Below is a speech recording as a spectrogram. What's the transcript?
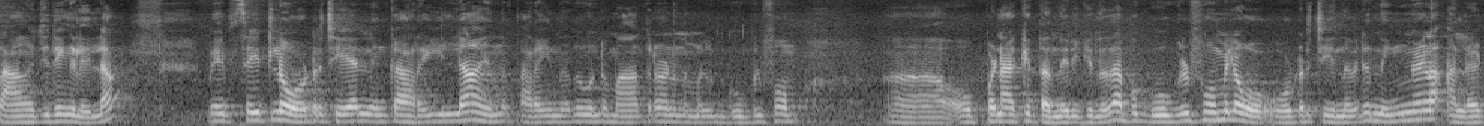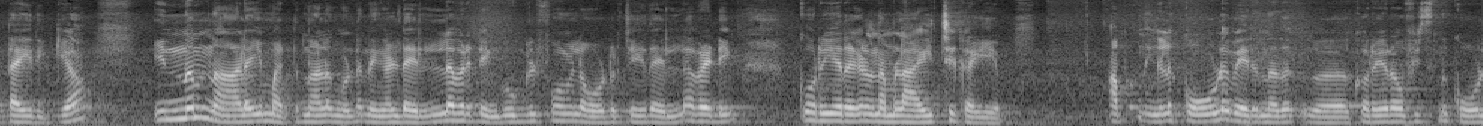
സാഹചര്യങ്ങളില്ല. വെബ്സൈറ്റിൽ ഓർഡർ ചെയ്യാൻ നിങ്ങൾക്ക് അറിയില്ല എന്ന് പറയുന്നത് കൊണ്ട് മാത്രമാണ് നമ്മൾ ഗൂഗിൾ ഫോം ഓപ്പൺ ആക്കി തന്നിരിക്കുന്നത്. അപ്പോൾ ഗൂഗിൾ ഫോമിൽ ഓർഡർ ചെയ്യുന്നവർ നിങ്ങൾ അലേർട്ടായിരിക്കുക ഇന്നും നാളെയും മറ്റന്നാളും കൊണ്ട് നിങ്ങളുടെ എല്ലാവരുടെയും ഗൂഗിൾ ഫോമിൽ ഓർഡർ ചെയ്ത എല്ലാവരുടെയും കൊറിയറുകൾ നമ്മൾ അയച്ചു കഴിയും. അപ്പോൾ നിങ്ങൾ കോൾ വരുന്നത് കൊറിയർ ഓഫീസിൽ നിന്ന് കോൾ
